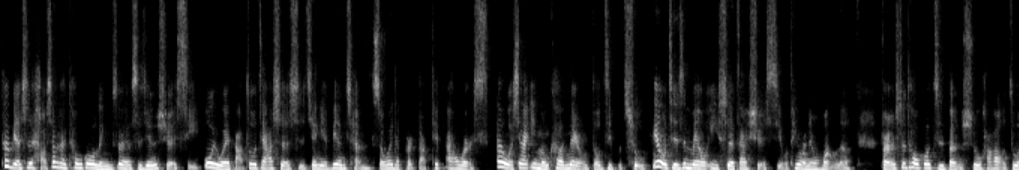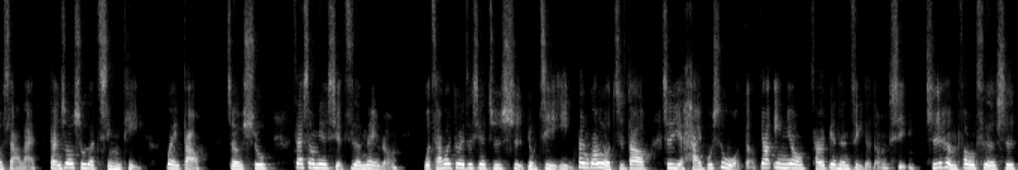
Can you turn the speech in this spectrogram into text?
特别是好像还通过零碎的时间学习，误以为把做家事的时间也变成所谓的 productive hours。但我现在一门课内容都记不住，因为我其实是没有意识的在学习，我听完就忘了。反而是透过纸本书好好坐下来，感受书的形体、味道、折书，在上面写字的内容，我才会对这些知识有记忆。但光有知道，其实也还不是我的，要应用才会变成自己的东西。其实很讽刺的是。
